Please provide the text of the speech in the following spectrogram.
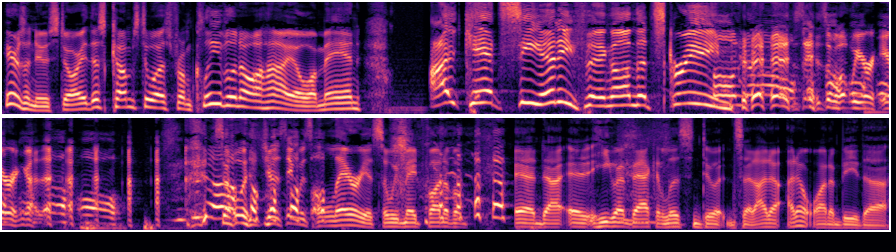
"Here's a news story. This comes to us from Cleveland, Ohio. A man." I can't see anything on the screen. Oh, no. is, is what we were hearing. on So it was just it was hilarious. So we made fun of him, and, uh, and he went back and listened to it and said, "I don't I don't want to be the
